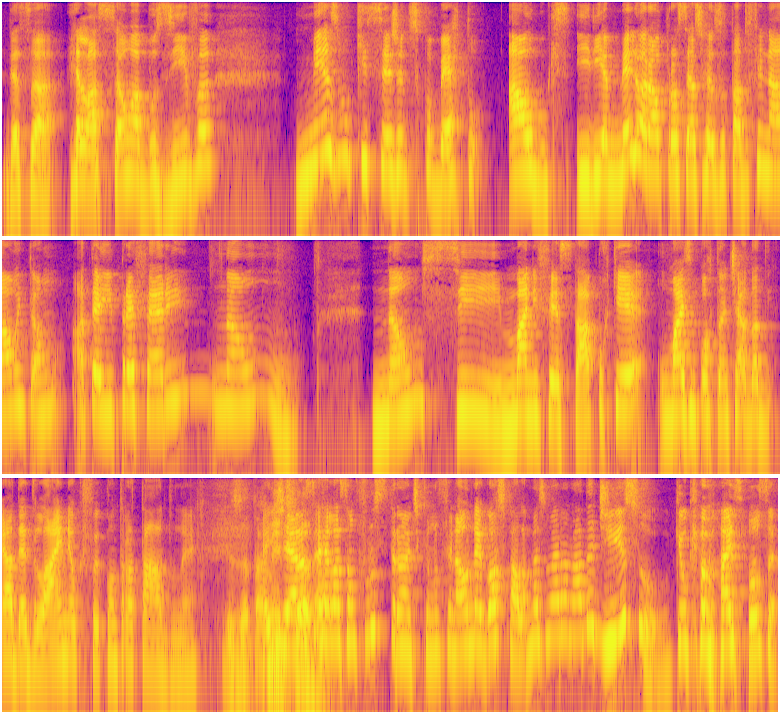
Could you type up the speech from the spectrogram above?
dessa relação abusiva, mesmo que seja descoberto algo que iria melhorar o processo resultado final, então a TI prefere não não se manifestar, porque o mais importante é a, é a deadline, é o que foi contratado, né? Exatamente. Aí gera essa relação frustrante, que no final o negócio fala, mas não era nada disso. Que o que eu mais ouço é,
